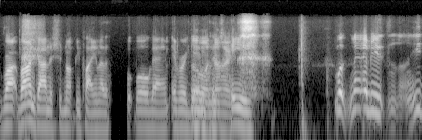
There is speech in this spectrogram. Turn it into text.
Ryan Gardner should not be playing another football game ever again Oh, because no. he is. Look, maybe he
